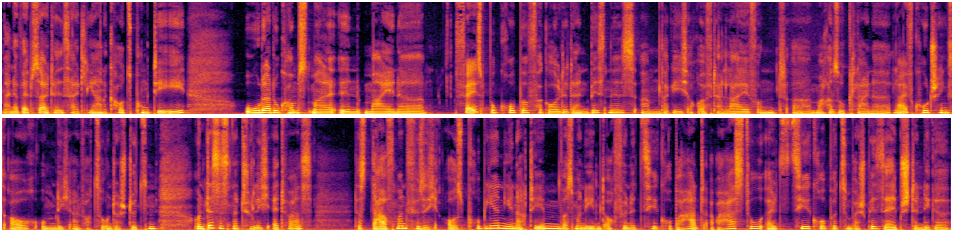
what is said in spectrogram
Meine Webseite ist halt lianekautz.de oder du kommst mal in meine Facebook-Gruppe Vergolde dein Business. Ähm, da gehe ich auch öfter live und äh, mache so kleine Live-Coachings auch, um dich einfach zu unterstützen. Und das ist natürlich etwas, das darf man für sich ausprobieren, je nachdem, was man eben auch für eine Zielgruppe hat. Aber hast du als Zielgruppe zum Beispiel Selbstständige,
